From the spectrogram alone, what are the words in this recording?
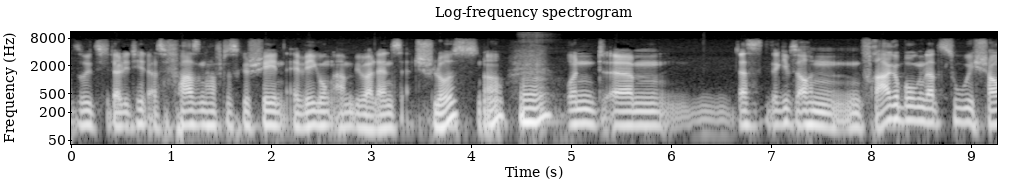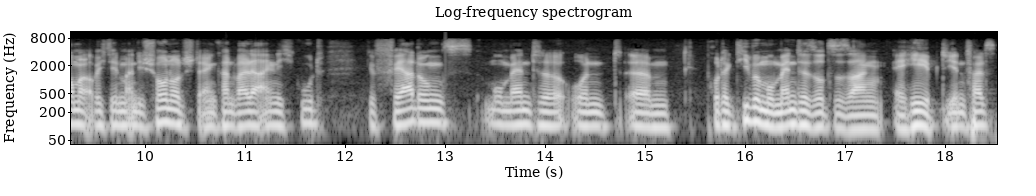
Suizidalität als phasenhaftes Geschehen, Erwägung, Ambivalenz, Entschluss. Ne? Mhm. Und ähm, das, da gibt es auch einen, einen, Fragebogen dazu. Ich schaue mal, ob ich den mal in die Shownotes stellen kann, weil er eigentlich gut Gefährdungsmomente und ähm, protektive Momente sozusagen erhebt. Jedenfalls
